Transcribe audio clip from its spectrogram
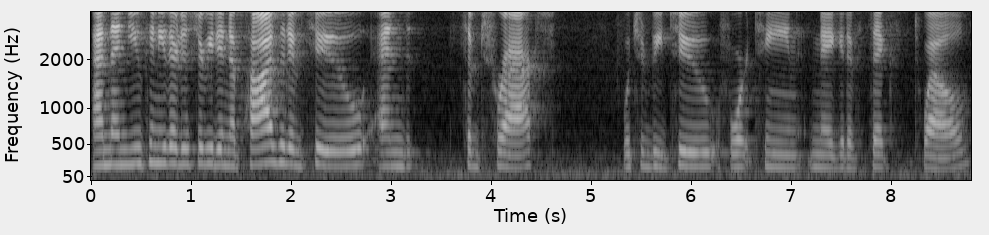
And then you can either distribute in a positive 2 and subtract, which would be 2, 14, negative 6, 12.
